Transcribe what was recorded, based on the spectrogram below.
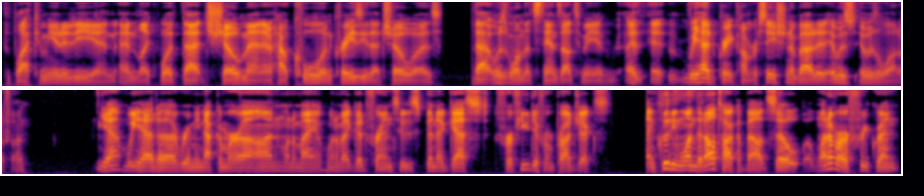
the black community and and like what that show meant and how cool and crazy that show was. That was one that stands out to me. It, we had great conversation about it. It was it was a lot of fun Yeah, we had uh, Remy Nakamura on, one of my one of my good friends, who's been a guest for a few different projects, including one that I'll talk about. So one of our frequent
